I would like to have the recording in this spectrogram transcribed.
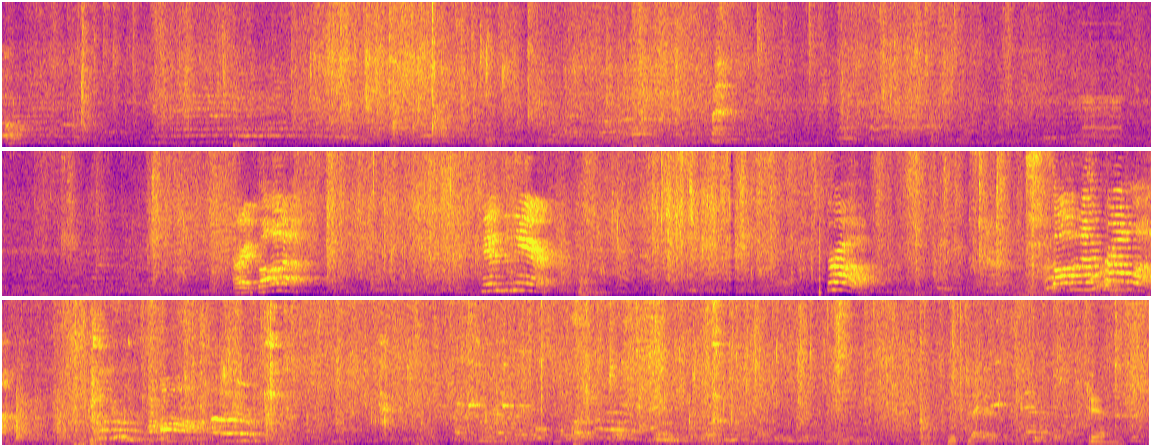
Go. All right, ball up. Hands in the air. Throw. Solve another problem. Yeah.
